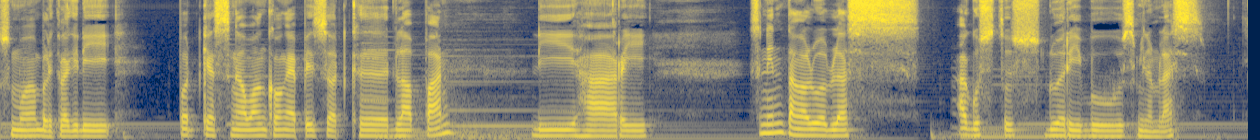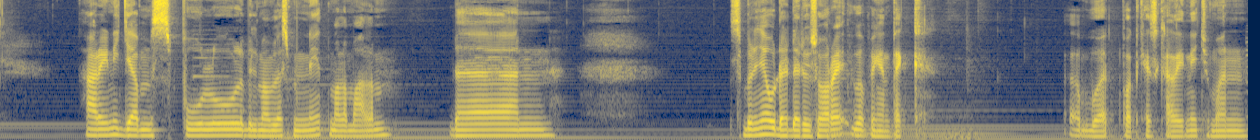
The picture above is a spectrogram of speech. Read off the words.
Semua, balik lagi di podcast Ngawangkong episode ke-8 Di hari Senin tanggal 12 Agustus 2019 Hari ini jam 10 lebih 15 menit malam-malam. Dan sebenarnya udah dari sore gue pengen tag uh, Buat podcast kali ini. Cuman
